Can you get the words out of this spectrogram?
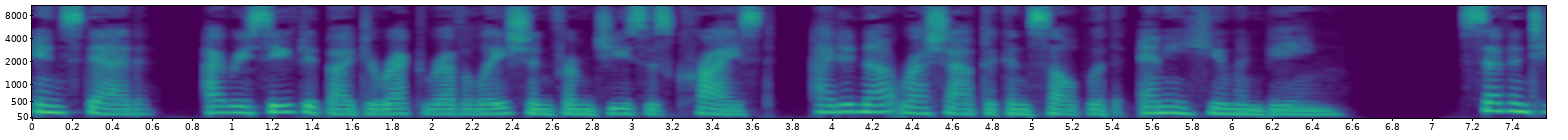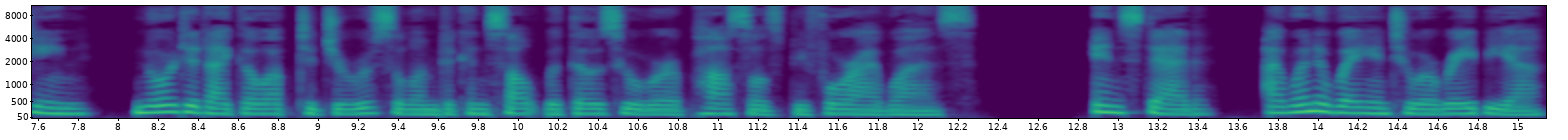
Instead, I received it by direct revelation from Jesus Christ, I did not rush out to consult with any human being. 17. Nor did I go up to Jerusalem to consult with those who were apostles before I was. Instead, I went away into Arabia,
